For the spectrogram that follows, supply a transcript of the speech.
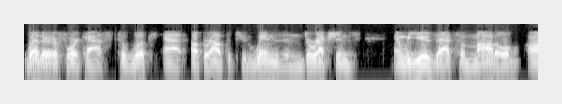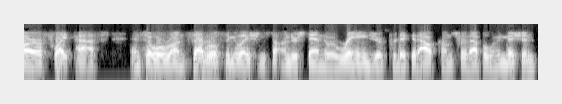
weather forecasts to look at upper altitude winds and directions, and we use that to model our flight paths. And so we'll run several simulations to understand the range of predicted outcomes for that balloon mission.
